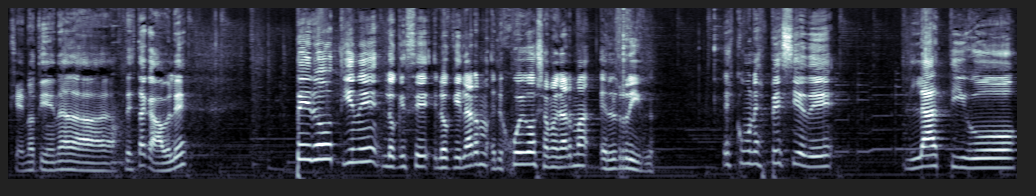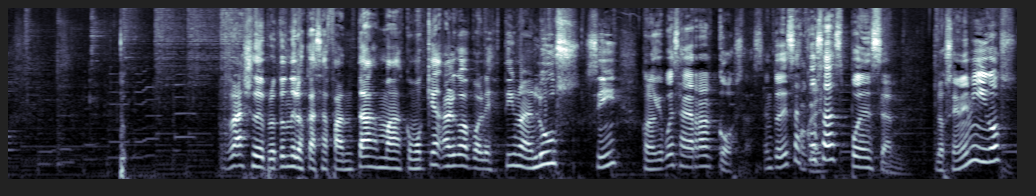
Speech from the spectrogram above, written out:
que no tiene nada destacable, pero tiene lo que se, lo que el arma, el juego llama el arma el rig. Es como una especie de látigo, rayo de protón de los cazafantasmas, como que algo por el estilo, una luz, ¿sí? Con lo que puedes agarrar cosas. Entonces esas cosas pueden ser los enemigos,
